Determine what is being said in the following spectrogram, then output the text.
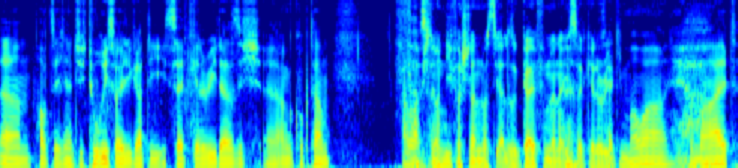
ähm, hauptsächlich natürlich Touris, weil die gerade die Eastside Gallery da sich äh, angeguckt haben. aber habe ich noch nie verstanden, was die alle so geil finden an der Ja, Eastside Ist Gallery. halt die Mauer Ja. bemalt.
